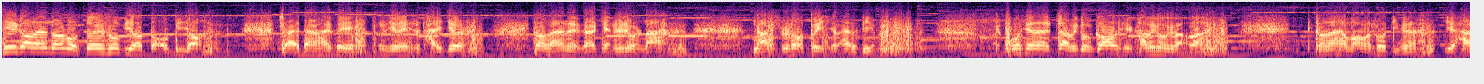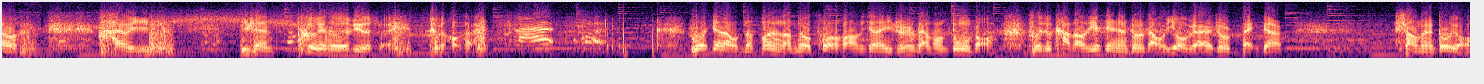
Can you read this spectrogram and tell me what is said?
因为刚才那段路虽然说比较陡、比较窄，但是还可以称其为是台阶儿。刚才那边简直就是难。拿石头堆起来的地方，不过现在站得更高些，看得更远了。刚才还忘了说，底面也还有，还有一一片特别特别绿的水，特别好看。来，如果现在我们的方向感没有错的话，我们现在一直是在往东走，所以就看到的一个现象，就是在我右边，也就是北边，上面都有，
